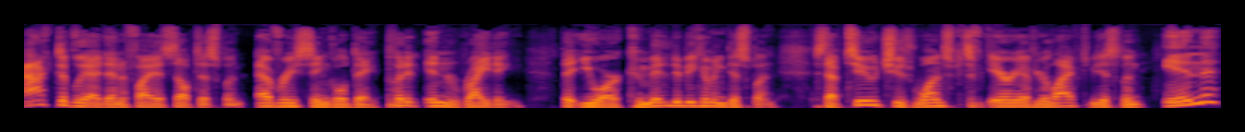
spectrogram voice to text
actively identify as self-discipline every single day. Put it in writing that you are committed to becoming disciplined. Step two, choose one specific area of your life to be disciplined in.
